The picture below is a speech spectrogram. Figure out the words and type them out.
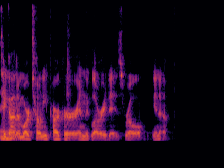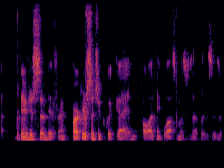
take Anyway. on a more Tony Parker in the glory days role, you know. they're just so different. Parker's such a quick guy, and Paul, I think, lost most of his athleticism.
